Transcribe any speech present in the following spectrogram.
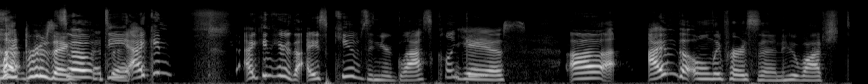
Light bruising. so That's D, it. I can, I can hear the ice cubes in your glass clinking. Yes. Uh, I'm the only person who watched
